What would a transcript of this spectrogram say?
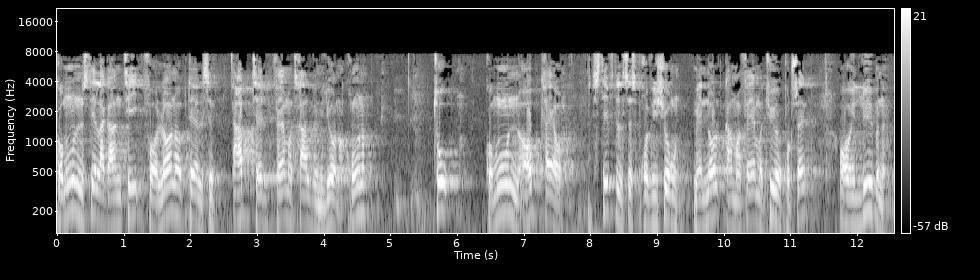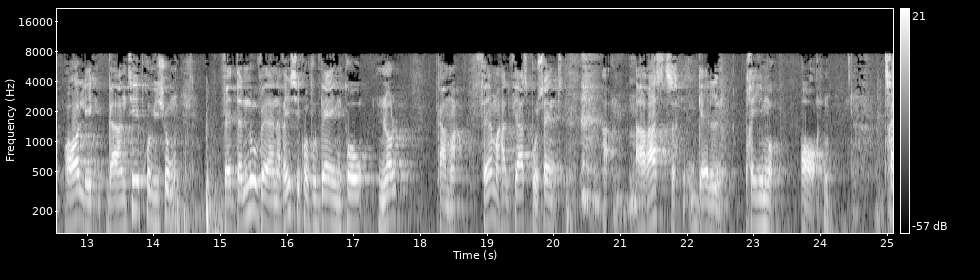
Kommunen stiller garanti for låneoptagelse op til 35 millioner kroner. 2. Kommunen opkræver stiftelsesprovision med 0,25 procent og en løbende årlig garantiprovision ved den nuværende risikovurdering på 0,75 procent af restgælden primo orden. 3.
